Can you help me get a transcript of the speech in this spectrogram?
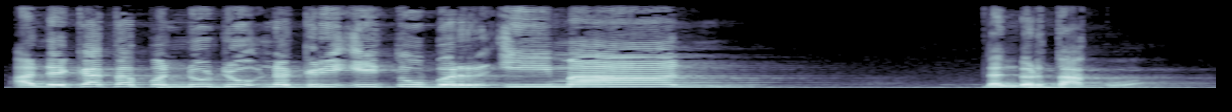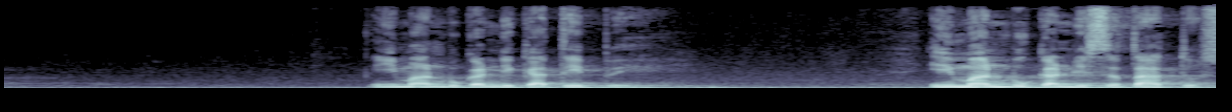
Andai kata penduduk negeri itu beriman dan bertakwa. Iman bukan di KTP. Iman bukan di status.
